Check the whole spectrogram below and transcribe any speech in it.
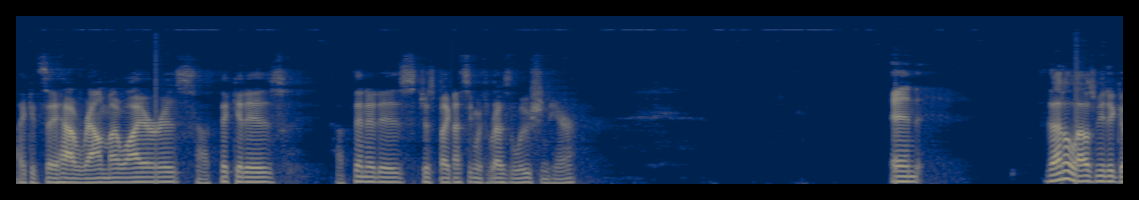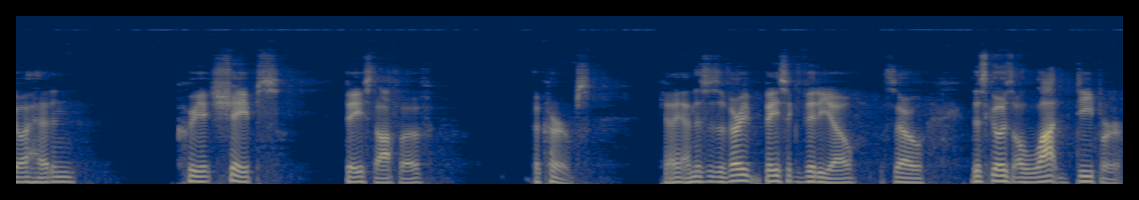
I could say how round my wire is, how thick it is, how thin it is, just by messing with resolution here. And that allows me to go ahead and create shapes based off of the curves. Okay, and this is a very basic video, so this goes a lot deeper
